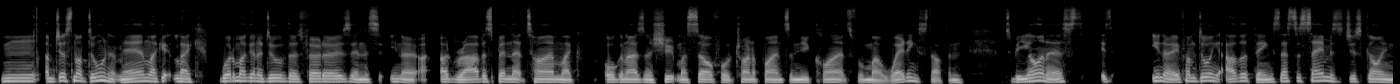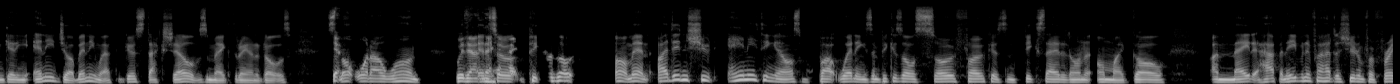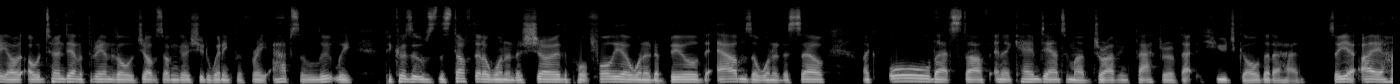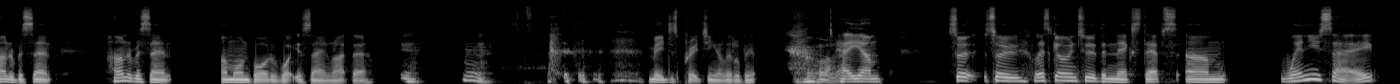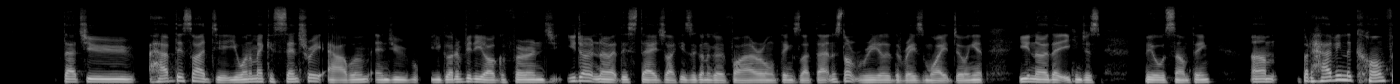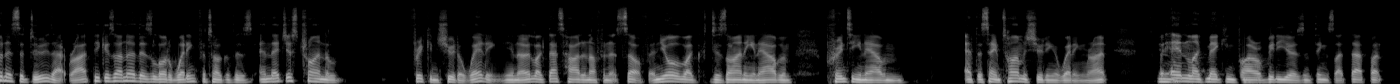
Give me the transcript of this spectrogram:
mm, I'm just not doing it, man. Like, it, like, what am I going to do with those photos? And it's, you know, I'd rather spend that time like organizing a shoot myself or trying to find some new clients for my wedding stuff. And to be honest, it's, you know, if I'm doing other things, that's the same as just going and getting any job anywhere. I could go stack shelves and make three hundred dollars. It's yep. not what I want. Without and so because I, oh man, I didn't shoot anything else but weddings, and because I was so focused and fixated on it on my goal, I made it happen. Even if I had to shoot them for free, I, I would turn down a three hundred dollar job so I can go shoot a wedding for free. Absolutely, because it was the stuff that I wanted to show, the portfolio I wanted to build, the albums I wanted to sell, like all that stuff, and it came down to my driving factor of that huge goal that I had. So yeah, I hundred percent, hundred percent, I'm on board with what you're saying right there. Yeah. Hmm, hmm. Yeah. Me just preaching a little bit. hey, um, so so let's go into the next steps. Um, when you say that you have this idea, you want to make a sensory album, and you you got a videographer, and you don't know at this stage like is it going to go viral and things like that. And it's not really the reason why you're doing it. You know that you can just build something. Um, but having the confidence to do that, right? Because I know there's a lot of wedding photographers, and they're just trying to freaking shoot a wedding. You know, like that's hard enough in itself. And you're like designing an album, printing an album, at the same time as shooting a wedding, right? Yeah. And like making viral videos and things like that. But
